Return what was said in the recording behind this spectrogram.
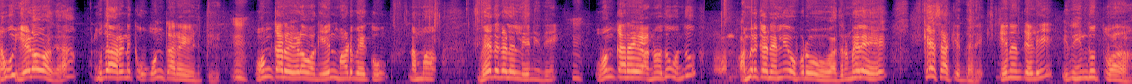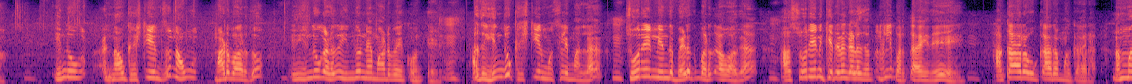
ನಾವು ಹೇಳೋವಾಗ ಉದಾಹರಣೆಗೆ ಓಂಕಾರ ಹೇಳ್ತೀವಿ. ಓಂಕಾರ ಹೇಳೋವಾಗ ಏನು ಮಾಡಬೇಕು? ನಮ್ಮ ವೇದಗಳಲ್ಲಿ ಏನಿದೆ? ಓಂಕಾರ ಅನ್ನೋದು ಒಂದು ಅಮೆರಿಕನಲ್ಲಿ ಒಬ್ಬರು ಅದರ ಮೇಲೆ ಕೇಸ್ ಹಾಕಿದ್ದಾರೆ. ಏನಂತೇಳಿ? ಇದು ಹಿಂದುತ್ವ. ಹಿಂದೂ ನಾವು ಕ್ರಿಶ್ಚಿಯನ್ಸು ನಾವು ಮಾಡಬಾರ್ದು. ಇದು ಹಿಂದೂಗಳದು ಹಿಂದೂನೇ ಮಾಡಬೇಕು ಅಂತೇಳಿ ಅದು ಹಿಂದೂ ಕ್ರಿಶ್ಚಿಯನ್ ಮುಸ್ಲಿಂ ಅಲ್ಲ, ಸೂರ್ಯನಿಂದ ಬೆಳಕು ಬರ್ತಾವಾಗ ಆ ಸೂರ್ಯನ ಕಿರಣಗಳ ಜೊತೆಯಲ್ಲಿ ಬರ್ತಾ ಇದೆ. ಅಕಾರ ಉಕಾರ, ಮಕಾರ. ನಮ್ಮ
